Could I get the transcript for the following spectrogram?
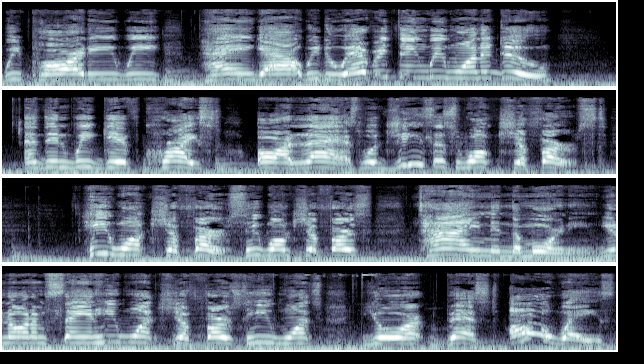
We party, we hang out, we do everything we want to do, and then we give Christ our last. Well, Jesus wants you first. He wants you first. He wants your first time in the morning. You know what I'm saying? He wants your first. He wants your best. Always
